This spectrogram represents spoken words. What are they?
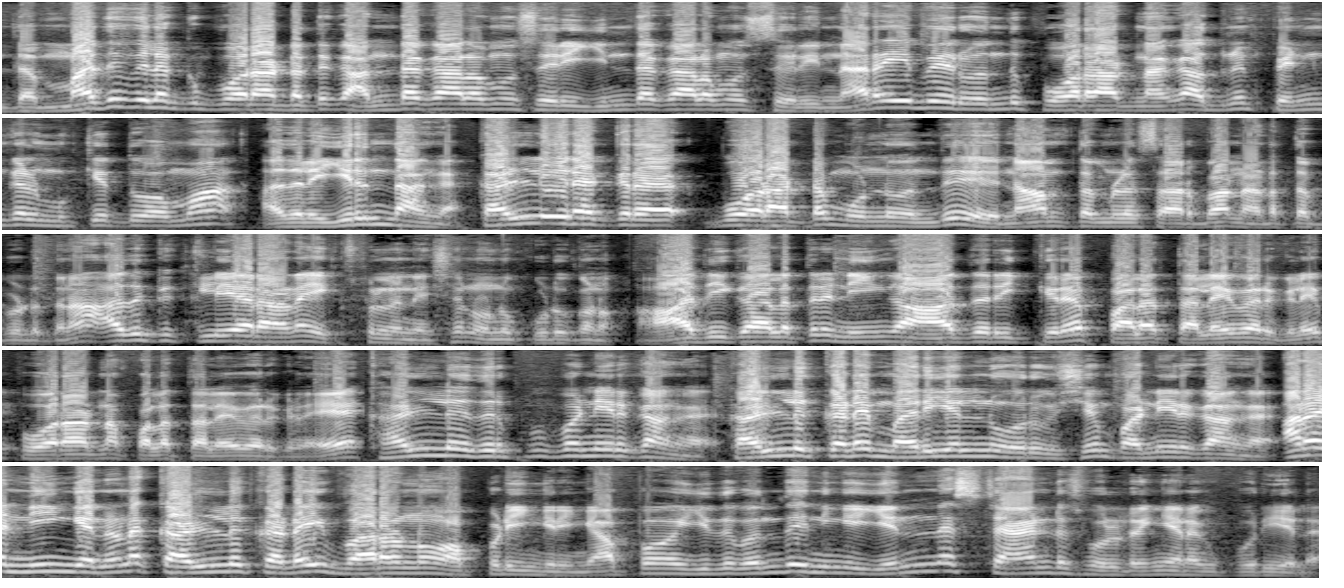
இந்த மதுவிலக்கு போராட்டத்துக்கு அந்த காலமும் சரி இந்த காலமும் சரி நிறைய பேர் வந்து போராடினாங்க. அதுலயும் பெண்கள் முக்கியத்துவமா அதுல இருந்தாங்க. கல் இறக்குற போராட்டம் ஒண்ணு வந்து நாம் தமிழர் சார்பா நடத்தப்படுதுன்னா அதுக்கு கிளியரான எக்ஸ்பிளனேஷன் ஒண்ணு கொடுக்கணும். ஆதி காலத்துல நீங்க ஆதரிக்கிற பல தலைவர்களே போராடின பல தலைவர்களே கல் எதிர்ப்பு பண்ணிருக்காங்க. கல்லுக்கடை மறியல்னு ஒரு விஷயம் பண்ணியிருக்காங்க ஆனா நீங்க என்னன்னா கல்லுக்கடை வரணும் அப்படிங்கிறீங்க. அப்போ இது வந்து நீங்க என்ன ஸ்டாண்டு சொல்றீங்க எனக்கு புரியல.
